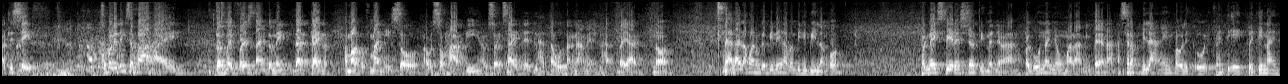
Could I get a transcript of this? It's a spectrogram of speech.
at least safe. So pagdating sa bahay, it was my first time to make that kind of amount of money. So I was so happy, I was so excited. Lahat ng utang namin, lahat bayad, no? Naalala ko anong gabi na yun habang binibilang ko. Pag na-experience nyo, tingnan nyo ha, pag una nyo maraming pera, ang sarap bilangin pa ulit-ulit. 28, 29,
